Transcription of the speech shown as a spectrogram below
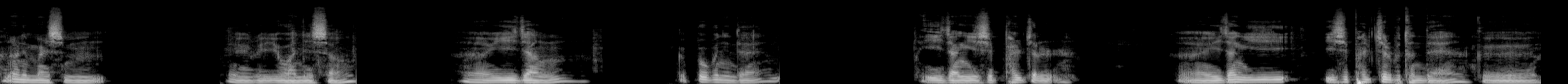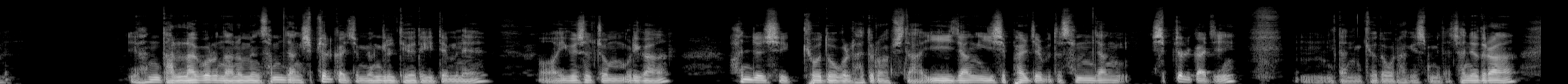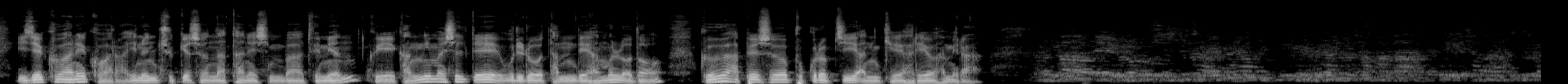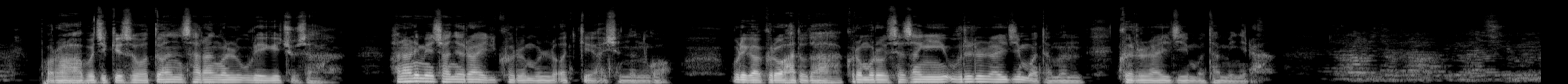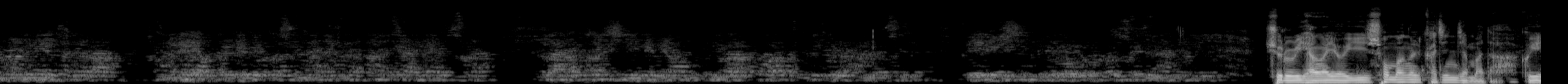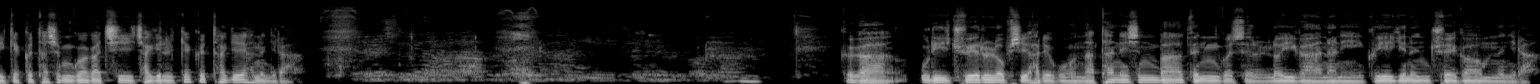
하나님 말씀 우리 요한일서 2장 어, 끝부분인데 2장 28절 2장 2, 28절부터인데 그 한 단락으로 나누면 3장 10절까지 좀 연결되어야 되기 때문에 어, 이것을 좀 우리가 한 절씩 교독을 하도록 합시다. 2장 28절부터 3장 10절까지 음, 일단 교독을 하겠습니다. 자녀들아 이제 그 안에 거하라. 이는 주께서 나타내신 바 되면 그의 강림하실 때에 우리로 담대함을 얻어 그 앞에서 부끄럽지 않게 하려 함이라. 보라 아버지께서 어떠한 사랑을 우리에게 주사 하나님의 자녀라 일컬음을 얻게 하셨는고 우리가 그러하도다. 그러므로 세상이 우리를 알지 못함은 그를 알지 못함이니라. 주를 향하여 이 소망을 가진 자마다 그의 깨끗하심과 같이 자기를 깨끗하게 하느니라. 그가 우리 죄를 없이 하려고 나타내신 바 된 것을 너희가 아나니 그에게는 죄가 없느니라.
